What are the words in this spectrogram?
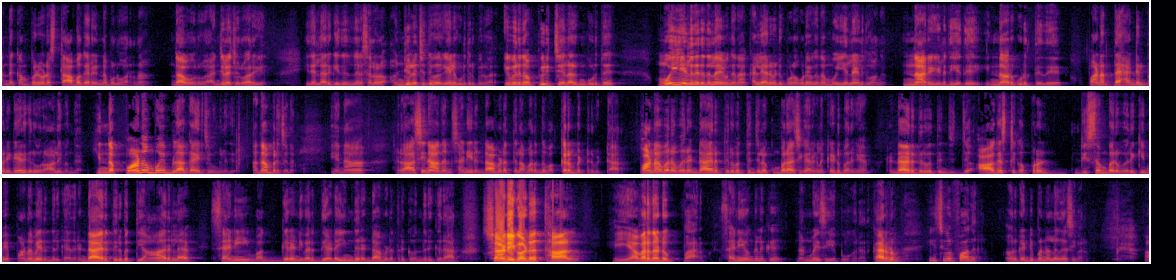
அந்த கம்பெனியோட ஸ்தாபகர் என்ன பண்ணுவார்னா இந்தா ஒரு அஞ்சு லட்ச ரூபா இருக்குது இது எல்லாருக்கும் இது இந்த செலவில் அஞ்சு லட்சத்துக்கு கையில் கொடுத்துட்டு போயிடுவார். இவர் தான் பிரித்து எல்லாருக்கும் கொடுத்து மொய் எழுதுறதுலாம் இவங்க தான். கல்யாண வீட்டுக்கு போனால் கூட இவங்க தான் மொய்யெல்லாம் எழுதுவாங்க. இன்னார் எழுதியது இன்னார் கொடுத்தது. பணத்தை ஹேண்டில் பண்ணிகிட்டே இருக்கிற ஒரு ஆள் இவங்க. இந்த பணம் போய் பிளாக் ஆயிடுச்சு இவங்களுக்கு. அதான் பிரச்சனை. ஏன்னா ராசிநாதன் சனி ரெண்டாம் இடத்தில் அமர்ந்து வக்கரம் பெற்று விட்டார். பணவரவு ரெண்டாயிரத்தி இருபத்தஞ்சில் கும்பராசிக்காரங்களை கேட்டு பாருங்கள் ரெண்டாயிரத்தி இருபத்தஞ்சு ஆகஸ்ட்டுக்கு அப்புறம் டிசம்பர் வரைக்குமே பணமே இருந்திருக்காது. ரெண்டாயிரத்தி இருபத்தி ஆறில் சனி வக்ர நிவர்த்தி அடைந்து ரெண்டாம் இடத்திற்கு வந்திருக்கிறார். சனி கொடுத்தால் எவர் தடுப்பார்? சனி உங்களுக்கு நன்மை செய்ய போகிறார். காரணம் இஸ் யுவர் ஃபாதர் அவர் கண்டிப்பாக நல்லதாக செய்வார்.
